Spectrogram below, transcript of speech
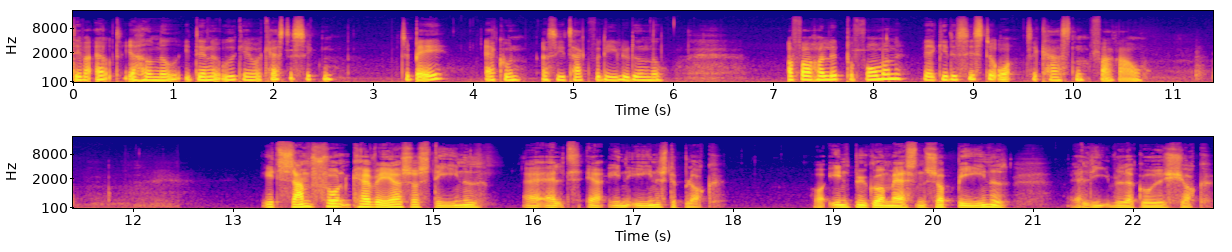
Det var alt, jeg havde med i denne udgave af Kastesigten. Tilbage er kun at sige tak, fordi I lyttede med. Og for at holde lidt på formerne, vil jeg give det sidste ord til Karsten fra Et samfund kan være så stenet, at alt er en eneste blok. Og indbyggermassen så benet, at livet er gået i chok.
